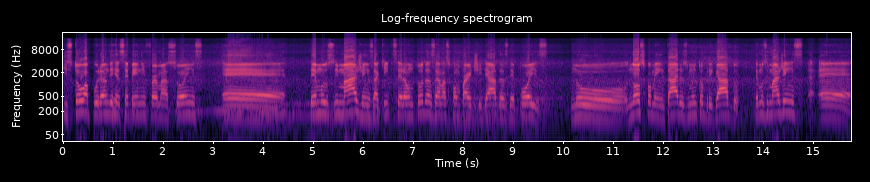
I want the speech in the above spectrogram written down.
Estou apurando e recebendo informações. É, Temos imagens aqui que serão todas elas compartilhadas depois no, nos comentários. Muito obrigado. Temos imagens é,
